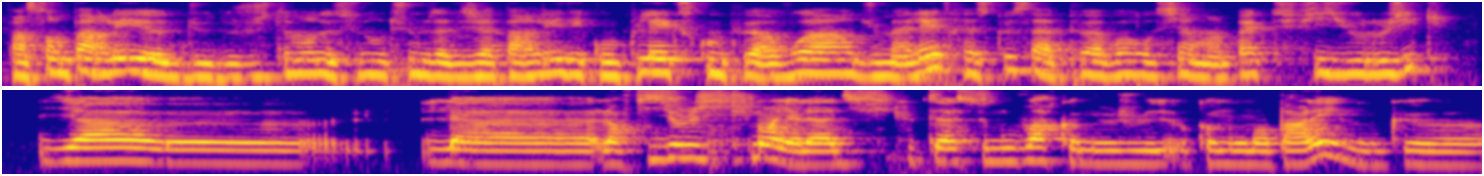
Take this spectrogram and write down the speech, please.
enfin, sans parler de, justement de ce dont tu nous as déjà parlé, des complexes qu'on peut avoir, du mal-être, est-ce que ça peut avoir aussi un impact physiologique? Il y a euh, la... alors physiologiquement, il y a la difficulté à se mouvoir comme je, comme on en parlait. Donc euh,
